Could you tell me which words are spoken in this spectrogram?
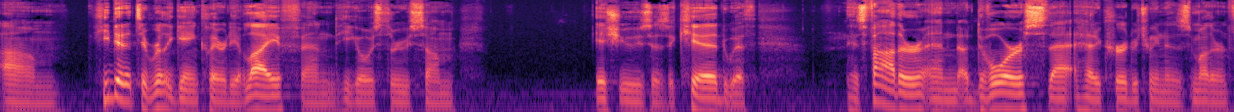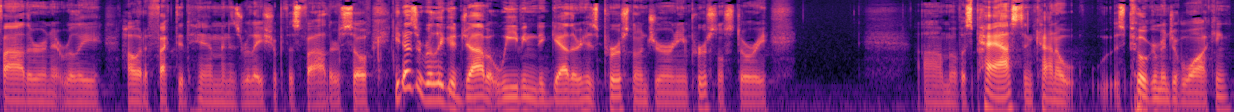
Um, he did it to really gain clarity of life, and he goes through some issues as a kid with his father and a divorce that had occurred between his mother and father and it really how it affected him and his relationship with his father. So he does a really good job at weaving together his personal journey and personal story um, of his past and kind of his pilgrimage of walking.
